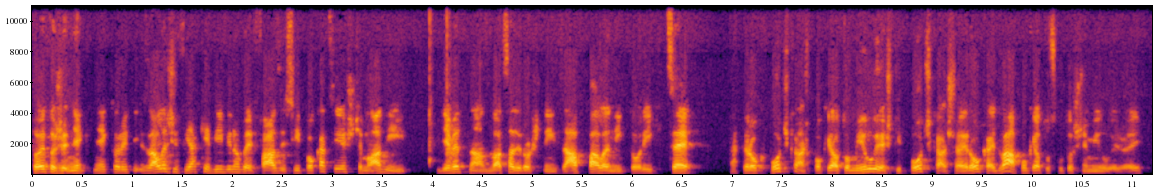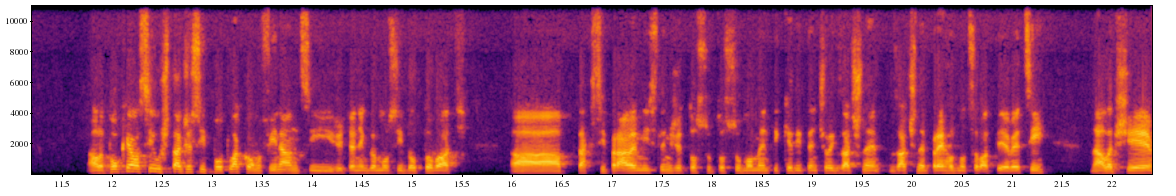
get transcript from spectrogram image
to je to, že niek- niektorí, záleží v jakej vývinovej fázi si, pokiaľ si ešte mladý, 19-20 ročný, zapálený, ktorý chce, tak rok počkáš, pokiaľ to miluješ, ty počkáš aj rok, aj dva, pokiaľ to skutočne miluješ, hej. Ale pokiaľ si už tak, že si pod tlakom financií, že ťa niekto musí dotovať, a, tak si práve myslím, že to sú, to sú momenty, kedy ten človek začne, začne prehodnocovať tie veci. Najlepšie,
